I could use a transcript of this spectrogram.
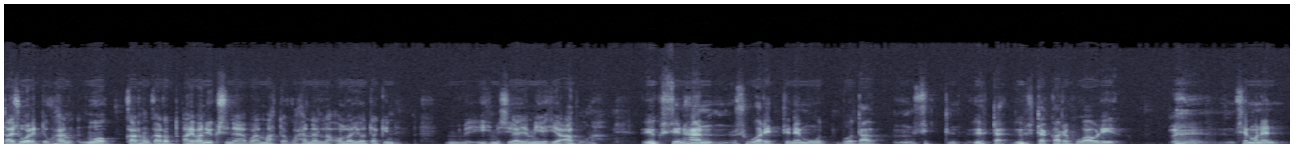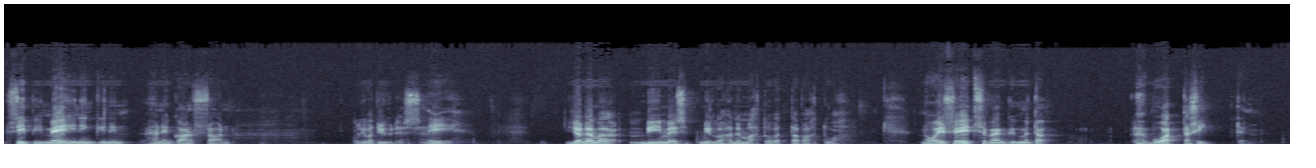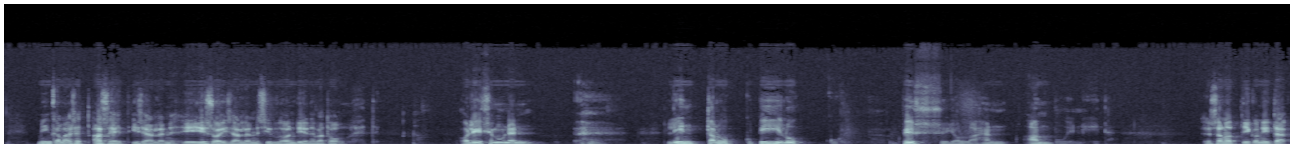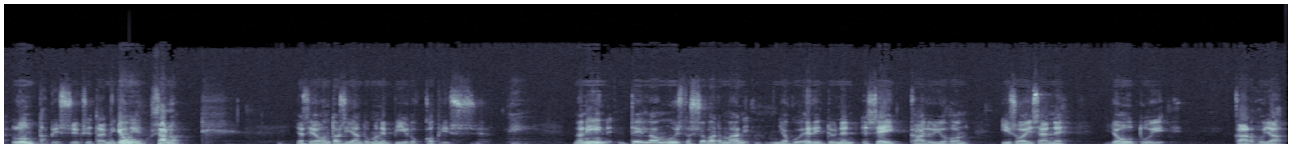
tai suorittiko hän nuo karhunkaadot aivan yksinään vai mahtoiko hänellä olla joitakin ihmisiä ja miehiä apuna? Yksin hän suoritti ne muut, mutta sitten yhtä, yhtä karhua oli semmoinen sipimeininki niin hänen kanssaan. Olivat yhdessä. Niin. Ja nämä viimeiset, milloin hänen mahtoivat tapahtua? Noin 70 vuotta sitten. Minkälaiset aseet isällenne, isoisällenne silloin lienevät olleet? Oli semmoinen linttalukku, piilukku, pyssy, jolla hän ampui niitä. Sanottiinko niitä luntapyssyiksi tai mikä Joo, niin? sanottiin. Ja se on tosiaan tuommoinen piilukkopyssy. No niin, teillä on muistossa varmaan joku erityinen seikkailu, johon isoisänne joutui karhuja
